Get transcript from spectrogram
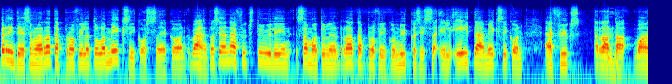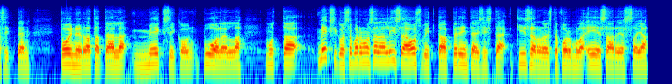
perinteisemmällä rataprofiililla tuolla Meksikossa, joka on vähän tosiaan F1-tyyliin samantyylinen rataprofiili kuin Nykkösissä, eli ei tämä Meksikon F1-rata, mm. vaan sitten toinen rata täällä Meksikon puolella, mutta Meksikossa varmaan saadaan lisää osvittaa perinteisistä kisaradoista Formula E-sarjassa, ja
